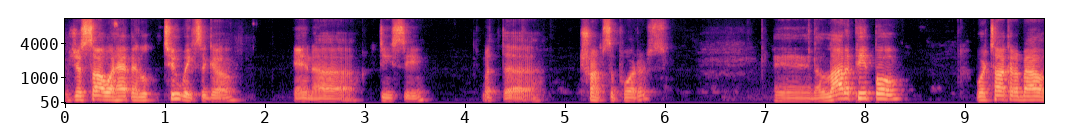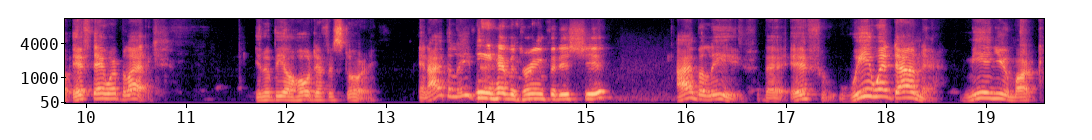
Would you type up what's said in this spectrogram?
We just saw what happened two weeks ago in uh, DC with the Trump supporters. And a lot of people were talking about if they were black, it'll be a whole different story. And I believe you have a dream for this shit. I believe that if we went down there, me and you, Mark,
